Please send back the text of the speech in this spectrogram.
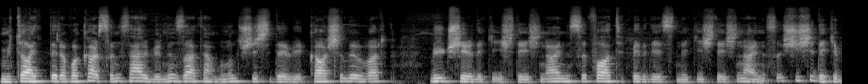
müteahhitlere bakarsanız her birinin zaten bunun Şişli'de bir karşılığı var. Büyükşehir'deki işleyişin aynısı, Fatih Belediyesi'ndeki işleyişin aynısı, Şişli'deki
